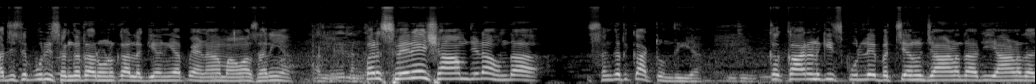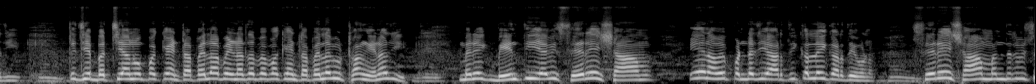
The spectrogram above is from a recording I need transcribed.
ਅੱਜ ਇੱਥੇ ਪੂਰੀ ਸੰਗਤ ਆ ਰੌਣਕਾਂ ਲੱਗੀਆਂ ਹੋਈਆਂ ਭੈਣਾਂ ਮਾਵਾਂ ਸਾਰੀਆਂ। ਪਰ ਸਵੇਰੇ ਸ਼ਾਮ ਜਿਹੜਾ ਹੁੰਦਾ ਸੰਗਤ ਘੱਟ ਹੁੰਦੀ ਆ। ਜੀ। ਕ- ਕਾਰਨ ਕੀ? ਸਕੂਲੇ ਬੱਚਿਆਂ ਨੂੰ ਜਾਣ ਦਾ ਜੀ ਆਉਣ ਦਾ ਜੀ। ਤੇ ਜੇ ਬੱਚਿਆਂ ਨੂੰ ਆਪਾਂ ਘੰਟਾ ਪਹਿਲਾਂ ਪੈਣਾ ਤਾਂ ਆਪਾਂ ਘੰਟਾ ਪਹਿਲਾਂ ਵੀ ਉੱਠਾਂਗੇ ਨਾ ਜੀ। ਮੇਰੇ ਇੱਕ ਬੇਨਤੀ ਹੈ ਵੀ ਸਵੇਰੇ ਸ਼ਾਮ ਇਹ ਨਾ ਹੋਵੇ ਪੰਡਤ ਜੀ ਆਰਤੀ ਇਕੱਲੇ ਹੀ ਕਰਦੇ ਹੋਣ। ਸਵੇਰੇ ਸ਼ਾਮ ਮੰਦਿਰ ਵਿੱਚ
